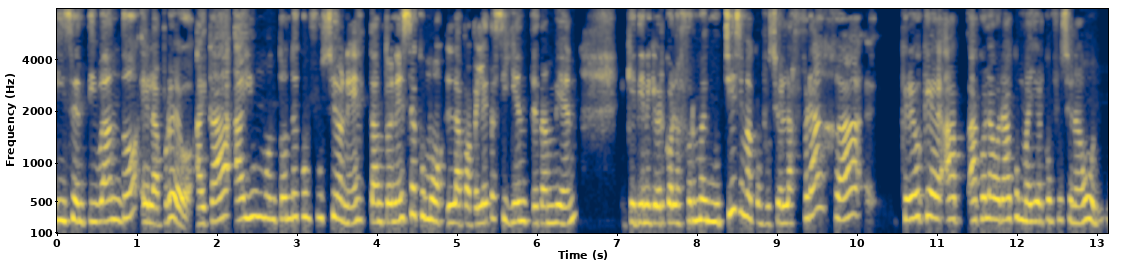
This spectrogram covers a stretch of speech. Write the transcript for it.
incentivando el apruebo. Acá hay un montón de confusiones, tanto en esa como la papeleta siguiente también, que tiene que ver con la forma, hay muchísima confusión. La franja eh, creo que ha, colaborado con mayor confusión aún.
